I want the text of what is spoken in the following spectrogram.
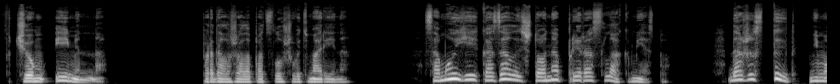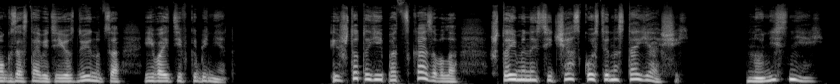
«В чем именно?» — продолжала подслушивать Марина. Самой ей казалось, что она приросла к месту. Даже стыд не мог заставить ее сдвинуться и войти в кабинет. И что-то ей подсказывало, что именно сейчас Костя настоящий, но не с ней.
